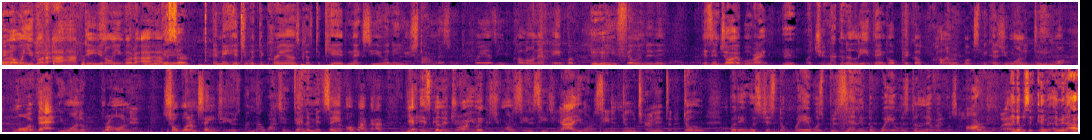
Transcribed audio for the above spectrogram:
You know when you go to IHOP D, you know when you go to IHOP Yes, sir. and they hit you with the crayons because the kid next to you, and then you start messing with the crayons and you color on that paper Mm-hmm. and you filling it in. It's enjoyable, right? But you're not gonna leave there and go pick up coloring books because you want to do the more more of that. You want to grow on that. So what I'm saying to you is, I'm not watching Venom and saying, "Oh my God, yeah, it's gonna draw you in because you want to see the CGI, you want to see the dude turn into the dude." But it was just the way it was presented, the way it was delivered was horrible. Man. And it was. I mean, I,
